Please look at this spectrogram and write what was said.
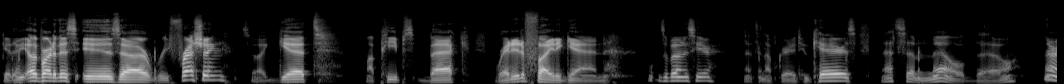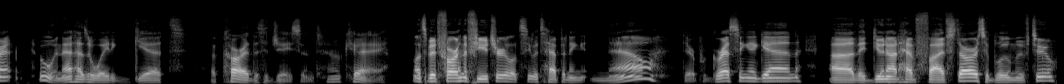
Okay, then the other part of this is uh, refreshing. So I get my peeps back ready to fight again. What's the bonus here? That's an upgrade. Who cares? That's a meld, though. All right. Ooh, and that has a way to get a card that's adjacent. Okay. Well, it's a bit far in the future. Let's see what's happening now. They're progressing again. Uh, they do not have five stars, so blue move two.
